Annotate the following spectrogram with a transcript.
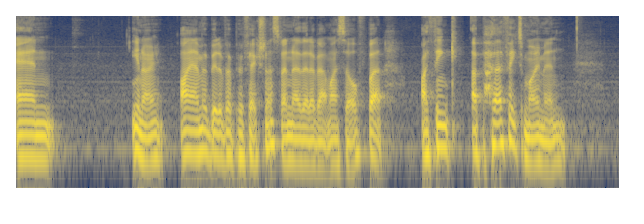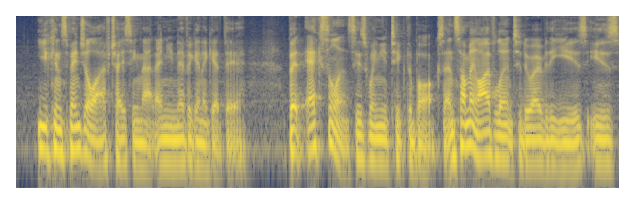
And, you know, I am a bit of a perfectionist. I know that about myself. But I think a perfect moment, you can spend your life chasing that and you're never going to get there. But excellence is when you tick the box. And something I've learned to do over the years is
